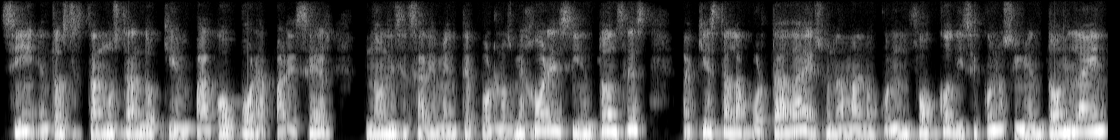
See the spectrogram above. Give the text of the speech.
¿Sí? Entonces están mostrando quién pagó por aparecer, no necesariamente por los mejores. Y entonces aquí está la portada, es una mano con un foco, dice conocimiento online.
